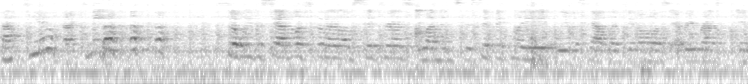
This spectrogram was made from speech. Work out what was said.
Back to you. Back to me. so we've established that I love citrus, lemon specifically. We've established in almost every rest in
